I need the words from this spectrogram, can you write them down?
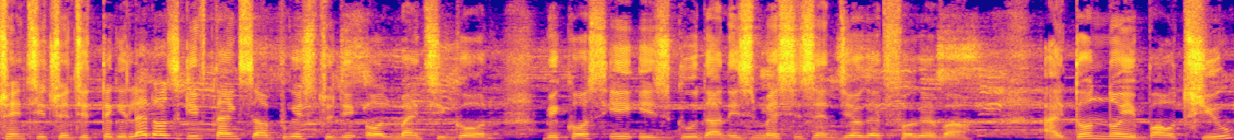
2023 let us give thanks and praise to the almighty god because he is good and his mercies endureth forever i don't know about you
